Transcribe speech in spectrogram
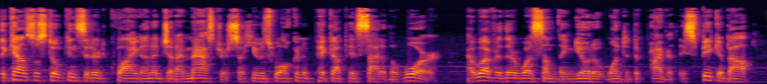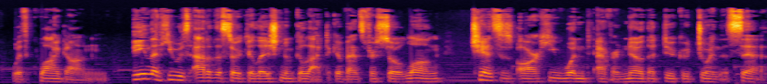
The Council still considered Qui-Gon a Jedi Master, so he was welcome to pick up his side of the war. However, there was something Yoda wanted to privately speak about with Qui-Gon. Being that he was out of the circulation of galactic events for so long, chances are he wouldn't ever know that Dooku joined the Sith.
